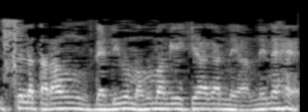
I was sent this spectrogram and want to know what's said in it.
ඉස්සෙල්ලා තරම් දැඩිව මම මගේ කියාගන්න යන්නේ නැහැ.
